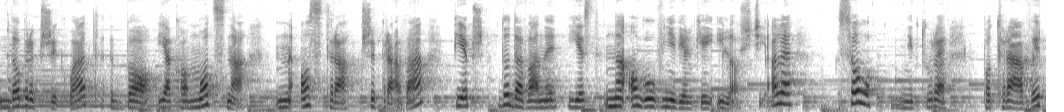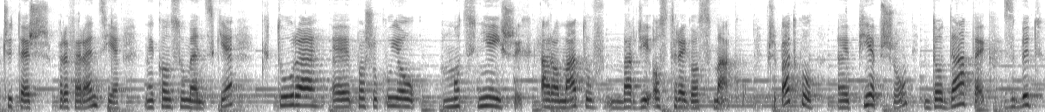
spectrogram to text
dobry przykład, bo jako mocna, ostra przyprawa pieprz dodawany jest na ogół w niewielkiej ilości, ale są niektóre potrawy czy też preferencje konsumenckie, które e, poszukują mocniejszych aromatów, bardziej ostrego smaku. W przypadku e, pieprzu dodatek zbyt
